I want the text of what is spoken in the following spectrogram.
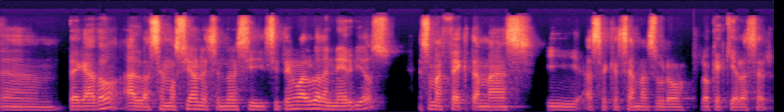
em, pegado a las emociones. Entonces, si, si tengo algo de nervios, eso me afecta más y hace que sea más duro lo que quiero hacer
